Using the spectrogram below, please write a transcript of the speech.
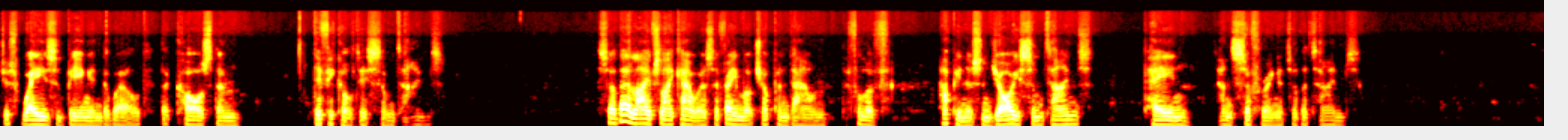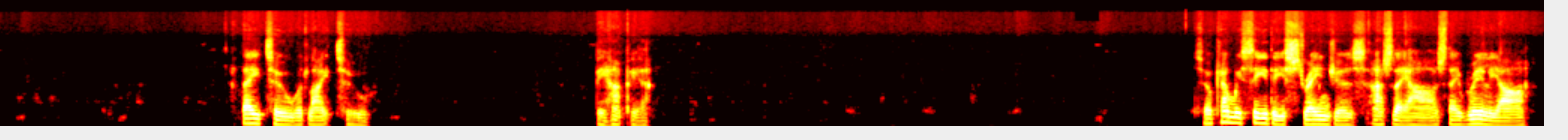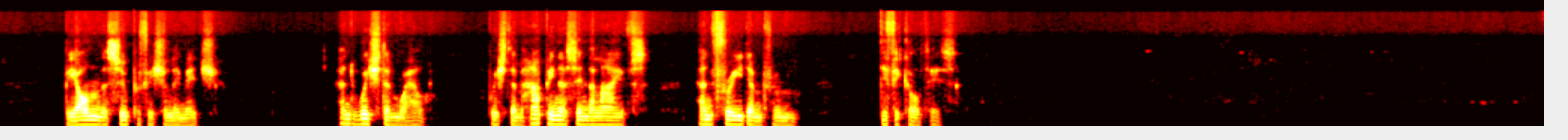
just ways of being in the world that cause them difficulties sometimes. So their lives, like ours, are very much up and down, full of happiness and joy sometimes, pain and suffering at other times. They too would like to be happier So, can we see these strangers as they are, as they really are, beyond the superficial image, and wish them well, wish them happiness in their lives and freedom from difficulties?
